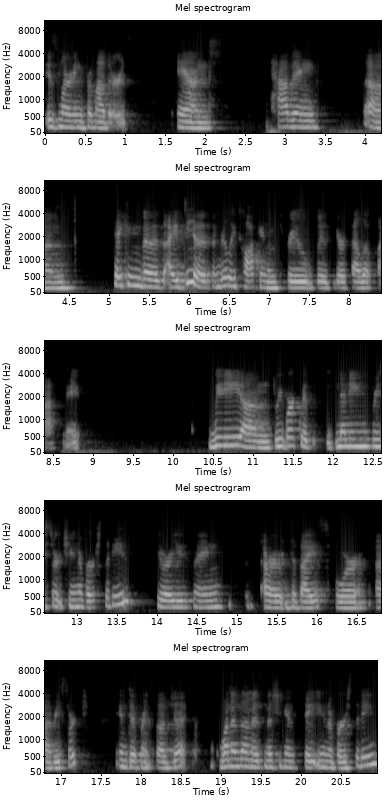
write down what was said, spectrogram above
is learning from others and having um, taking those ideas and really talking them through with your fellow classmates. We, um, we work with many research universities who are using our device for uh, research in different subjects. One of them is Michigan State University,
